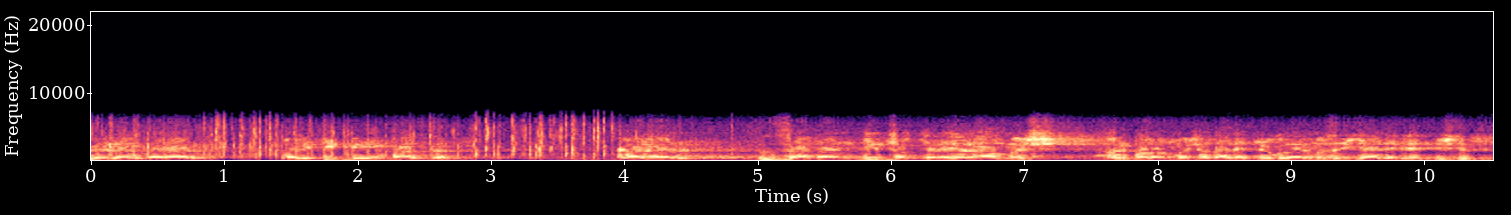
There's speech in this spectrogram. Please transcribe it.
Verilen karar politik bir infazdır. Karar zaten birçok kere yara almış, hırpalanmış adalet duygularımızı yerle bir etmiştir.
